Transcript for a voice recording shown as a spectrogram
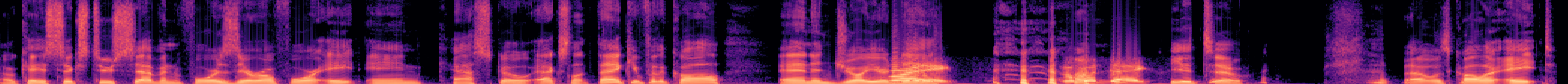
Okay, 627 4048 in Casco. Excellent. Thank you for the call and enjoy your Righty. day. Have a good day. you too. That was caller 8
